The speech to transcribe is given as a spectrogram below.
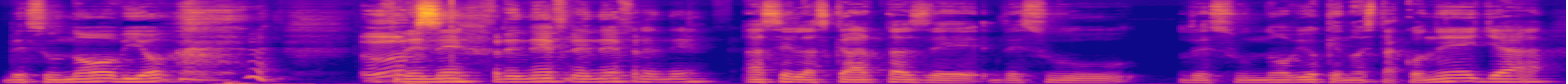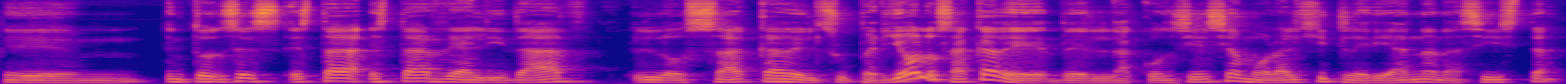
de su novio. frené, frené, frené, frené. Hace las cartas de, de, su, de su novio que no está con ella. Em, entonces, esta, esta realidad lo saca del super yo, lo saca de, de la conciencia moral hitleriana nazista.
